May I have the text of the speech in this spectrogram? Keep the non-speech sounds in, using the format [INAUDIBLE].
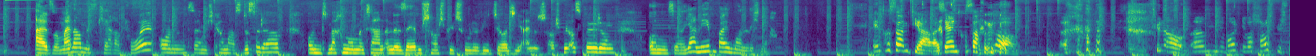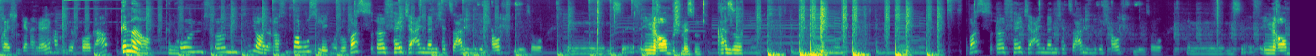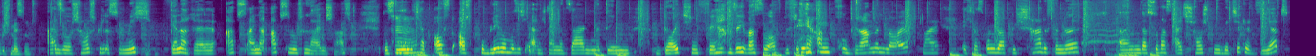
Also, mein Name ist Chiara Pohl und ähm, ich komme aus Düsseldorf und mache momentan an derselben Schauspielschule wie Georgie eine Schauspielausbildung. Und äh, ja, nebenbei model ich noch. Interessant, Chiara, sehr interessant. [LAUGHS] ja. [LAUGHS] genau, ähm, wir wollten über Schauspiel sprechen generell, hatten wir vorgehabt. Genau, genau. Und ähm, ja, dann lass uns mal loslegen. So, was äh, fällt dir ein, wenn ich jetzt sagen würde Schauspiel so in, in den Raum geschmissen? Also, Was äh, fällt dir ein, wenn ich jetzt sagen würde Schauspiel so in, in den Raum geschmissen? also Schauspiel ist für mich generell abs eine absolute Leidenschaft. Deswegen, Mhm. ich habe oft auch Probleme, muss ich ehrlich damit sagen, mit dem deutschen [LAUGHS] Fernsehen, was so auf bestimmten Programmen läuft, weil ich das unglaublich schade finde, ähm, dass sowas als Schauspiel betitelt wird.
